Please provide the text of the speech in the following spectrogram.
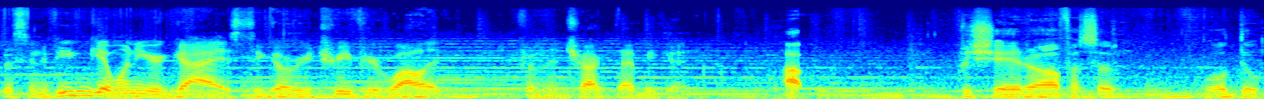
Listen, if you can get one of your guys to go retrieve your wallet from the truck, that'd be good. uh, Appreciate it, officer. Will do.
